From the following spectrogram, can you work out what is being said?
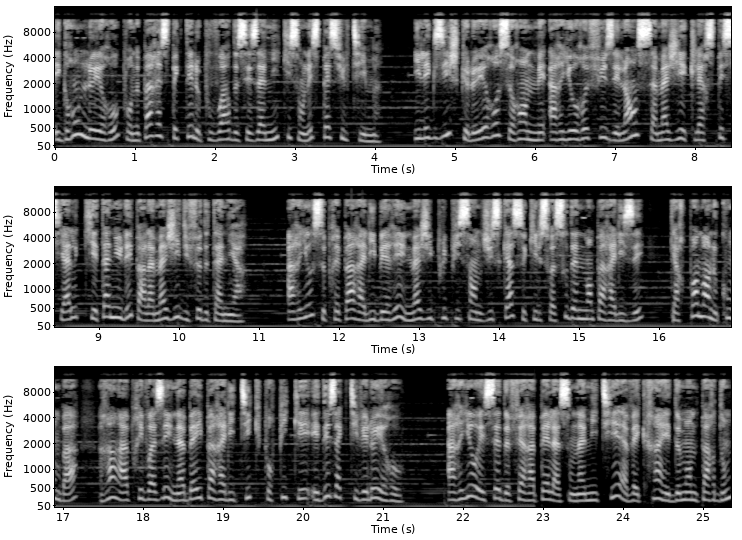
et gronde le héros pour ne pas respecter le pouvoir de ses amis qui sont l'espèce ultime. Il exige que le héros se rende mais Ario refuse et lance sa magie éclair spéciale qui est annulée par la magie du feu de Tanya. Ario se prépare à libérer une magie plus puissante jusqu'à ce qu'il soit soudainement paralysé, car pendant le combat, Rin a apprivoisé une abeille paralytique pour piquer et désactiver le héros. Ario essaie de faire appel à son amitié avec Rin et demande pardon,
